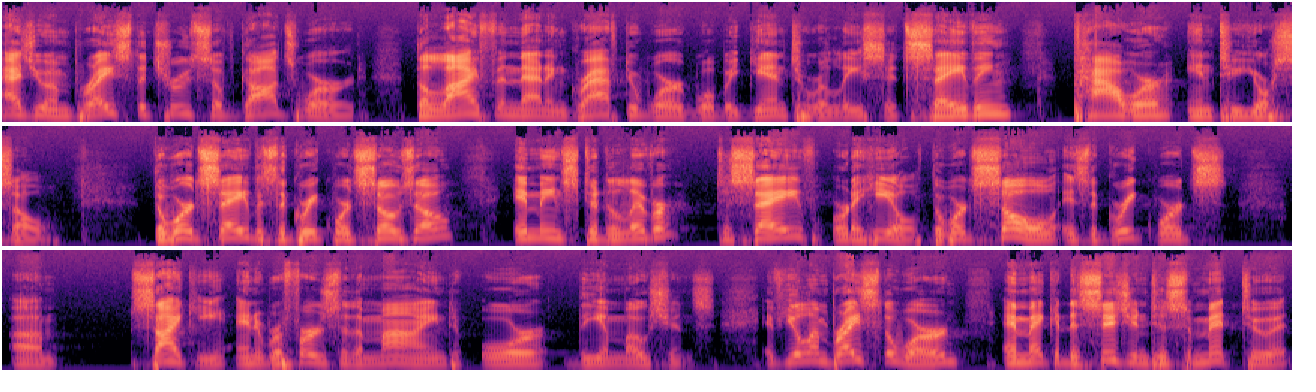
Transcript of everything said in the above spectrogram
As you embrace the truths of God's Word, the life in that engrafted Word will begin to release its saving power into your soul. The word save is the Greek word sozo, it means to deliver, to save, or to heal. The word soul is the Greek word um, psyche, and it refers to the mind or the emotions. If you'll embrace the word and make a decision to submit to it,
